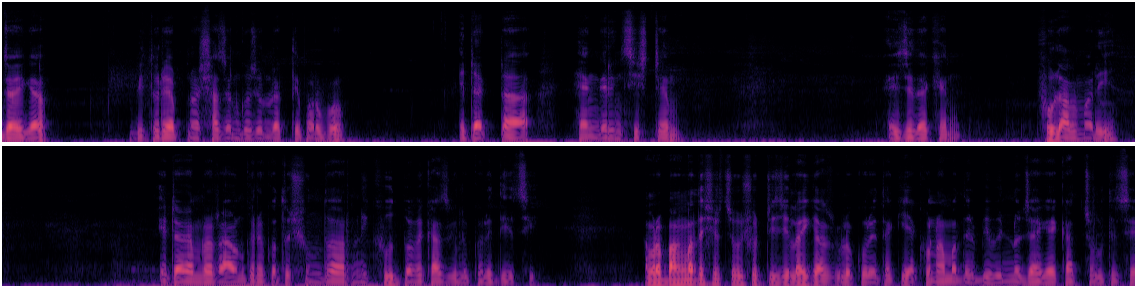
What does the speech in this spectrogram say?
জায়গা। ভিতরে আপনার সাজন গোজন রাখতে পারব। এটা একটা হ্যাঙ্গারিং সিস্টেম। এই যে দেখেন, ফুল আলমারি। এটার আমরা রাউন্ড করে কত সুন্দর নিখুঁতভাবে কাজগুলো করে দিয়েছি। আমরা বাংলাদেশের চৌষট্টি জেলায় কাজগুলো করে থাকি, এখন আমাদের বিভিন্ন জায়গায় কাজ চলতেছে।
